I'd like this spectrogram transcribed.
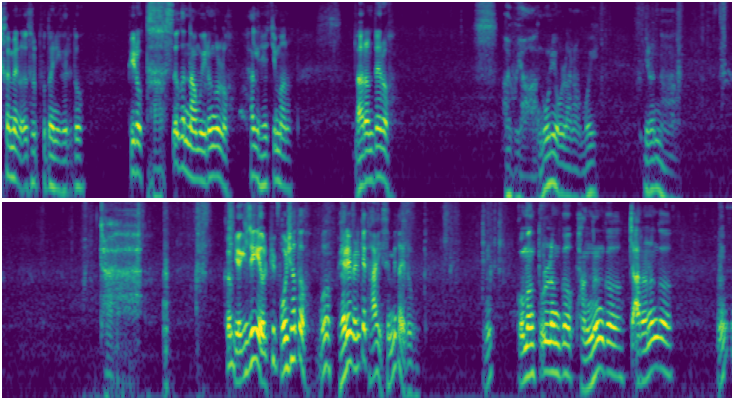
처음에는 어설프더니 그래도, 비록 다 썩은 나무 이런 걸로 하긴 했지만, 나름대로, 아이고야, 눈이 올라나, 뭐, 이- 이랬나. 자, 그럼 여기저기 얼핏 보셔도 뭐 별의별 게 다 있습니다 여러분 응? 구멍 뚫는 거 박는 거 자르는 거 응?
